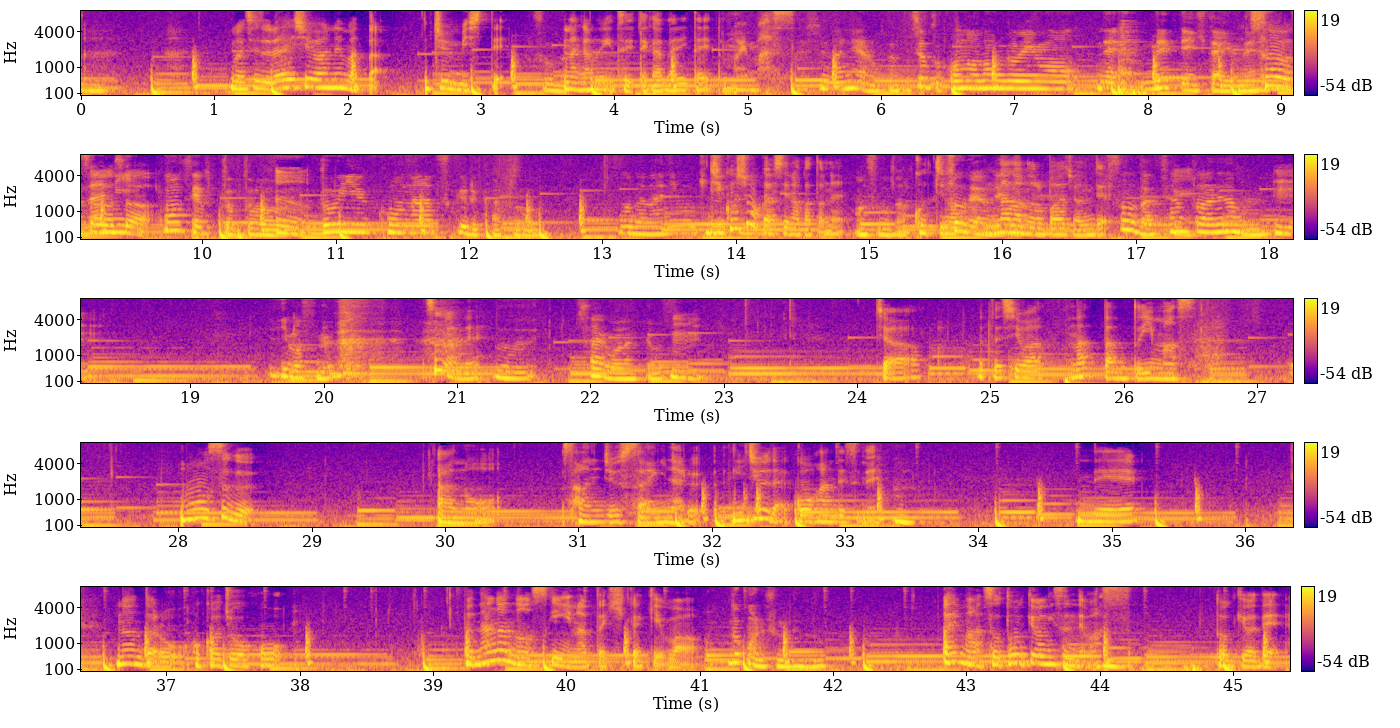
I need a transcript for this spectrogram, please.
まあちょっと来週はねまた準備して長野について語りたいと思いますしてなかったね。あそうだ。こっちのそうだよね。長野のバージョンで。そうだちゃんとあれだもん。うね、ん今するそうだね。うん。最後だけどうん。じゃあ私はなったんと言います。もうすぐあの30歳になる。20代後半ですね。うん。でなんだろう他情報。やっぱ長野を好きになったきっかけはどこに住んでんの？そう東京に住んでます。東京で。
